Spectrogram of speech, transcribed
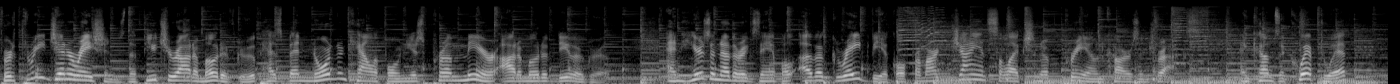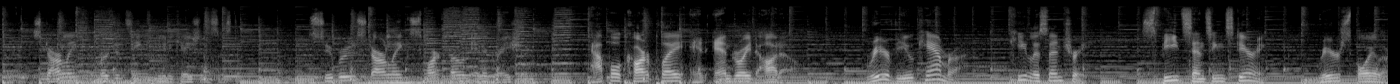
For three generations, the Future Automotive Group has been Northern California's premier automotive dealer group. And here's another example of a great vehicle from our giant selection of pre owned cars and trucks. And comes equipped with Starlink Emergency Communication System, Subaru Starlink smartphone integration, Apple CarPlay and Android Auto, rear view camera, keyless entry, speed sensing steering, rear spoiler,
